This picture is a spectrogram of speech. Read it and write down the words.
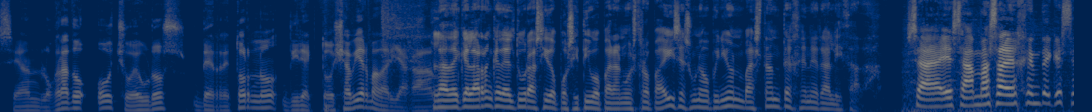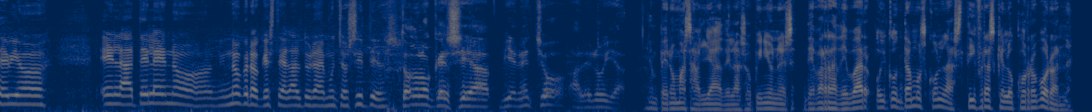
se han logrado 8 euros de retorno directo. Xavier Madariaga. La de que el arranque del Tour ha sido positivo para nuestro país es una opinión bastante generalizada. O sea, esa masa de gente que se vio en la tele no, no creo que esté a la altura de muchos sitios. Todo lo que sea bien hecho, aleluya. Pero más allá de las opiniones de barra de bar, hoy contamos con las cifras que lo corroboran.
